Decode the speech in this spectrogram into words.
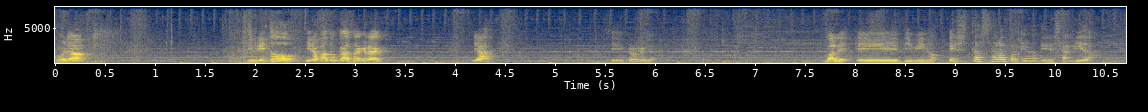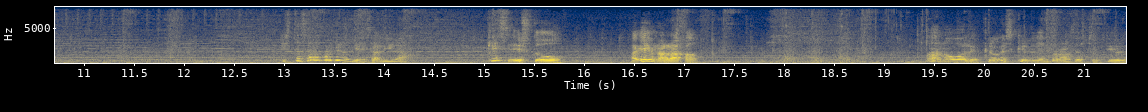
Fuera. Librito, tira para tu casa, crack. ¿Ya? Sí, creo que ya. Vale, eh, divino. ¿Esta sala por qué no tiene salida? ¿Esta sala por qué no tiene salida? ¿Qué es esto? Aquí hay una raja. Ah, no, vale. Creo que es que el entorno es destructible.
